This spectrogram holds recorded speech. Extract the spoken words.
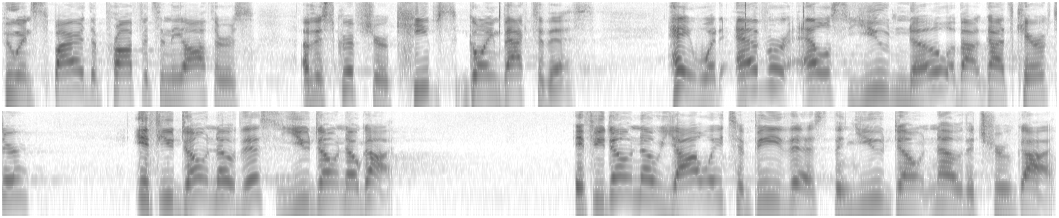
who inspired the prophets and the authors of the scripture, keeps going back to this hey, whatever else you know about God's character, if you don't know this, you don't know God. If you don't know Yahweh to be this, then you don't know the true God.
